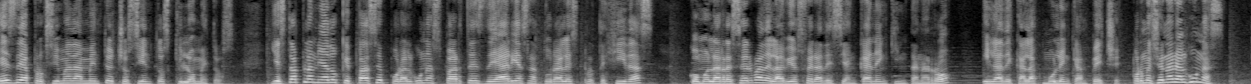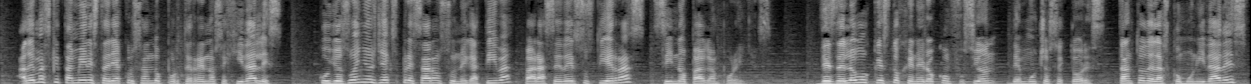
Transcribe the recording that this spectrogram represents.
es de aproximadamente 800 kilómetros y está planeado que pase por algunas partes de áreas naturales protegidas como la reserva de la biosfera de Siancán en Quintana Roo y la de Calakmul en Campeche, por mencionar algunas. Además que también estaría cruzando por terrenos ejidales, cuyos dueños ya expresaron su negativa para ceder sus tierras si no pagan por ellas. Desde luego que esto generó confusión de muchos sectores, tanto de las comunidades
